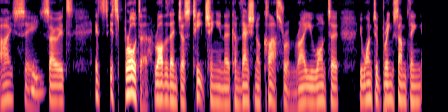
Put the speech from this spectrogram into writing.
I see. Mm. So it's it's it's broader rather than just teaching in a conventional classroom, right? You want to you want to bring something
